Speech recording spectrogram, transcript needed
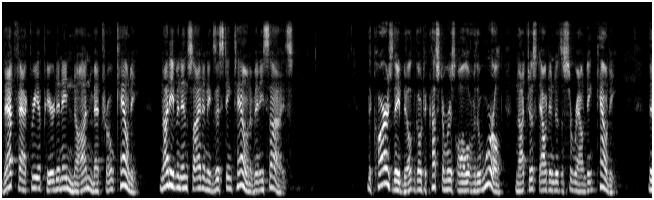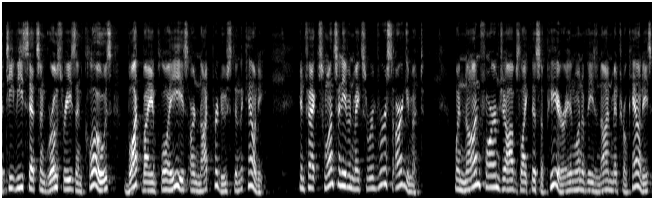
That factory appeared in a non-metro county, not even inside an existing town of any size. The cars they build go to customers all over the world, not just out into the surrounding county. The TV sets and groceries and clothes bought by employees are not produced in the county. In fact, Swanson even makes a reverse argument. When non-farm jobs like this appear in one of these non-metro counties,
